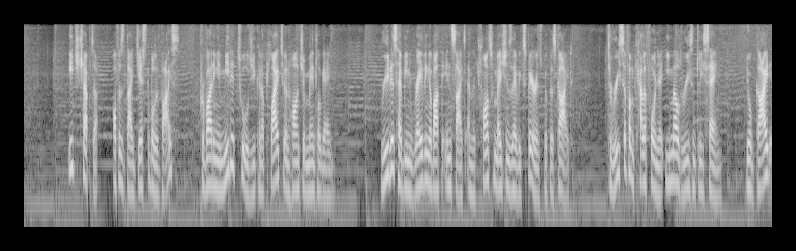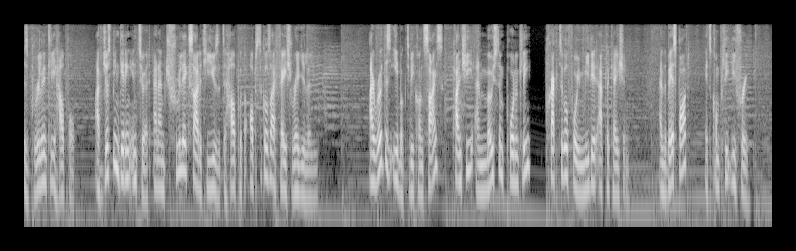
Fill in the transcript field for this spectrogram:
Each chapter offers digestible advice, providing immediate tools you can apply to enhance your mental game. Readers have been raving about the insights and the transformations they've experienced with this guide. Teresa from California emailed recently saying, Your guide is brilliantly helpful. I've just been getting into it and I'm truly excited to use it to help with the obstacles I face regularly. I wrote this ebook to be concise, punchy, and most importantly, practical for immediate application. And the best part? It's completely free,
